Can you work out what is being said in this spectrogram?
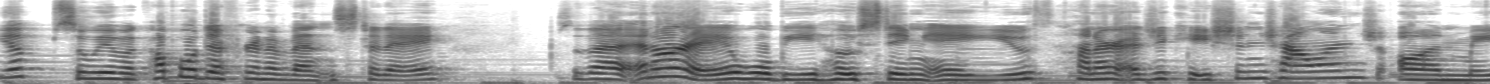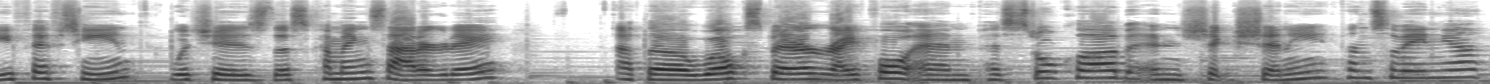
Yep, so we have a couple different events today. So the NRA will be hosting a Youth Hunter Education Challenge on May 15th, which is this coming Saturday, at the Wilkes-Barre Rifle and Pistol Club in Chickasha, Pennsylvania.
